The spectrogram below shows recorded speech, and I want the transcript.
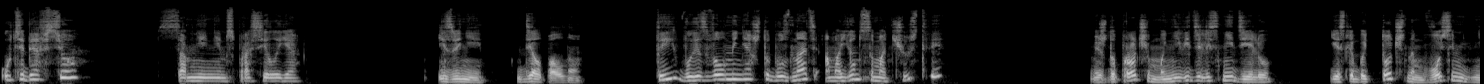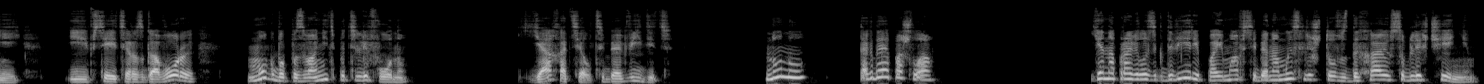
«У тебя все?» — с сомнением спросила я. «Извини, дел полно». «Ты вызвал меня, чтобы узнать о моем самочувствии?» «Между прочим, мы не виделись неделю. Если быть точным, восемь дней. И все эти разговоры мог бы позвонить по телефону. Я хотел тебя видеть». «Ну-ну, тогда я пошла». Я направилась к двери, поймав себя на мысли, что вздыхаю с облегчением.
